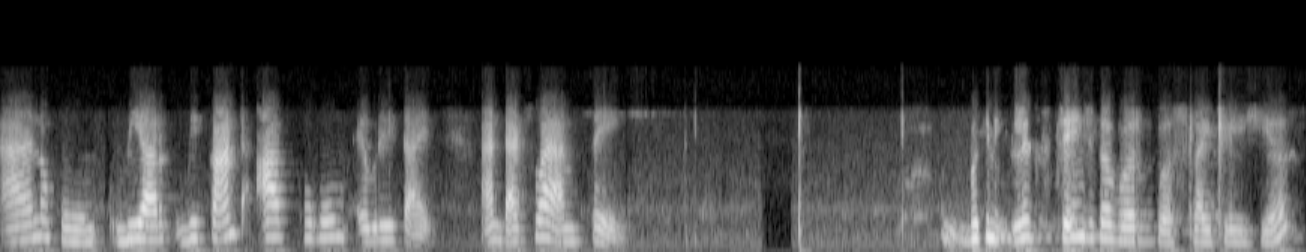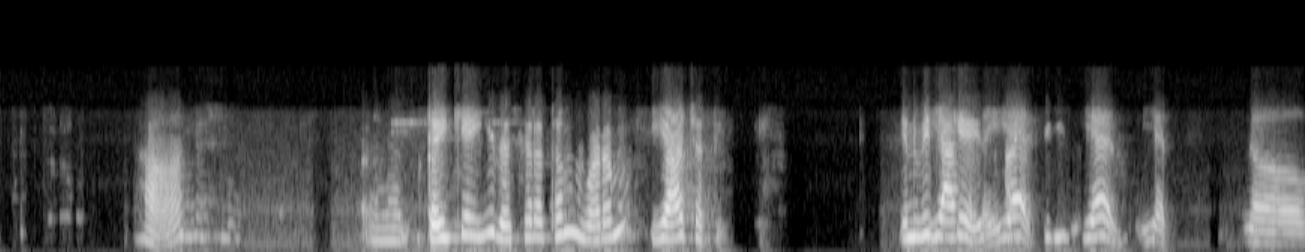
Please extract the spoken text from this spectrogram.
and whom we are we can't ask whom every time and that's why i'm saying Bhagini, let's change the verb slightly here ha कैकेयी दशरथं वरं याचति in which case yes yes yes uh,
